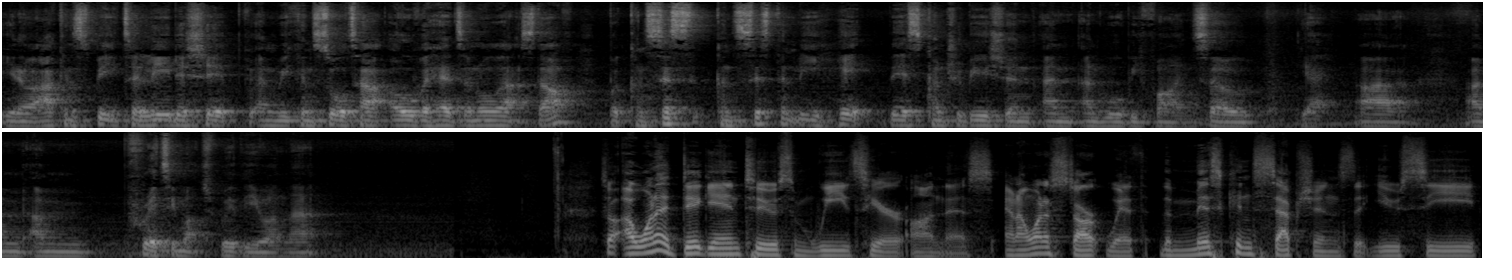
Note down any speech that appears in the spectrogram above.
you know, I can speak to leadership and we can sort out overheads and all that stuff, but consist- consistently hit this contribution and, and we'll be fine. So, yeah, uh, I'm, I'm pretty much with you on that. So I want to dig into some weeds here on this. And I want to start with the misconceptions that you see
